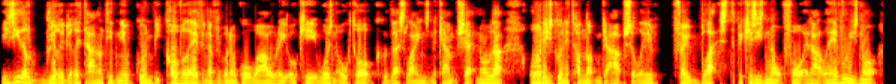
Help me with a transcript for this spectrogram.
he's either really, really talented and he'll go and beat Kovalev and everyone will go, wow, right, okay, it wasn't all talk, this line's in the camp shit and all that. Or he's going to turn up and get absolutely found blitzed because he's not fought at that level. He's not,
